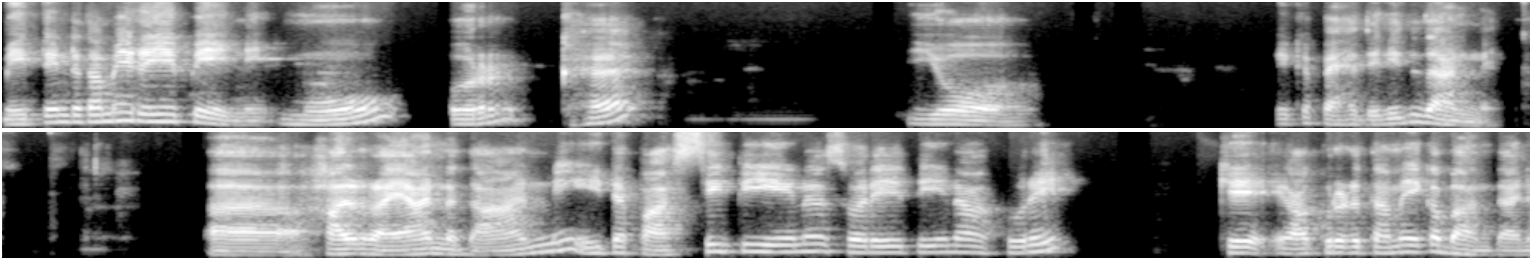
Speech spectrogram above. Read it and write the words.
මෙතෙන්ට තමයි රේපේන්නේ මෝ ඔර්ඝ යෝ එක පැහැදිලිද දන්න? හල් රයන්න දාන්නේ. ඊට පස්සි තියෙන ස්වරේ තියෙන අකුරේ අකුරට තම එක බන්ධන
